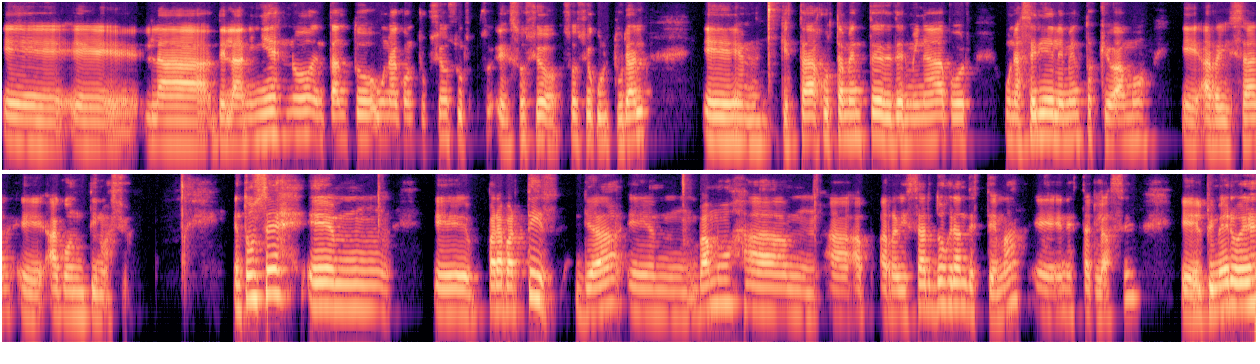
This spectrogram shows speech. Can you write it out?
eh, eh, de la niñez, ¿no? en tanto una construcción eh, socio, sociocultural que está justamente determinada por una serie de elementos que vamos a revisar a continuación. Entonces, em, para partir, ya em, vamos a, revisar dos grandes temas en esta clase. el primero es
